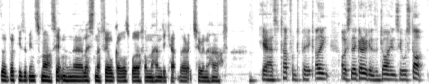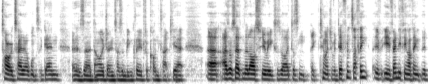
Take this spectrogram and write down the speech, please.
the bookies have been smart hitting uh, less than a field goal's worth on the handicap there at two and a half. Yeah, it's a tough one to pick. I think obviously they're going against the Giants, who will start Tyrod Taylor once again, as uh, Daniel Jones hasn't been cleared for contact yet. Uh, as I've said in the last few weeks as well, it doesn't make too much of a difference. I think, if, if anything, I think the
